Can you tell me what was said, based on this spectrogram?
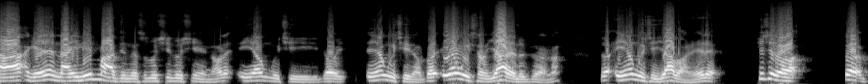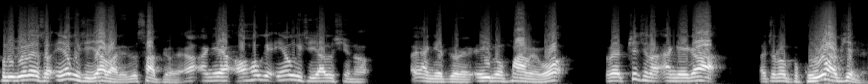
အာအငယ်နဲ့နိုင်လေးမှာတင်တယ်ဆိုလို့ရှိလို့ရှိရင်တော့အိမ်ရောက်ငွေချီတော့အိမ်ရောက်ငွေချီတော့အိမ်ရောက်ငွေချီတော့ရတယ်လို့ပြောတာနော်သူကအိမ်ရောက်ငွေချီရပါတယ်တဲ့ဖြစ်ချင်တော့သူကဘယ်လိုပြောလဲဆိုတော့အိမ်ရောက်ငွေချီရပါတယ်လို့စပြောတယ်အာအငယ်ကအော်ဟုတ်ကဲ့အိမ်ရောက်ငွေချီရလို့ရှိရင်တော့အဲ့အငယ်ပြောတယ်အေးဘမှားမယ်ပေါ့ဒါပေမဲ့ဖြစ်ချင်တော့အငယ်က ကျွန်တော်ဘကိုးကဖြစ်နေ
